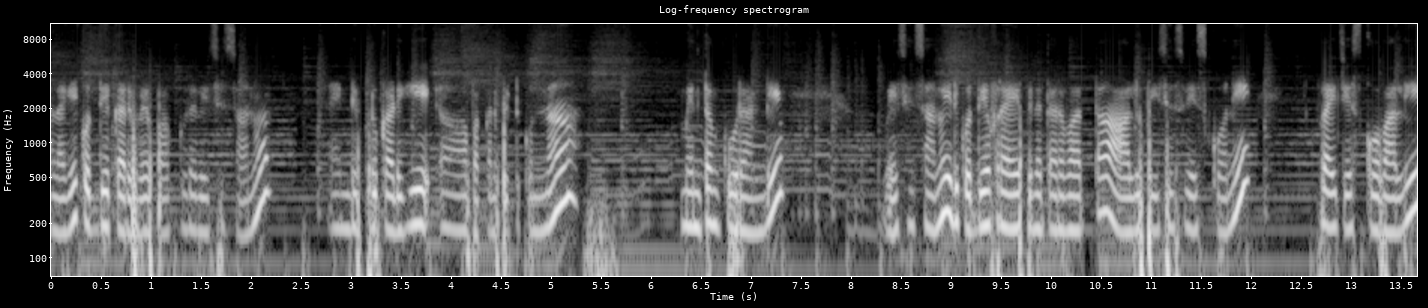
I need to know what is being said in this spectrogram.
అలాగే కొద్దిగా కరివేపాకు కూడా వేసేసాను. అండ్ ఇప్పుడు కడిగి పక్కన పెట్టుకున్న మెంతం కూర అండి వేసేసాను. ఇది కొద్దిగా ఫ్రై అయిపోయిన తర్వాత ఆలు పీసెస్ వేసుకొని ఫ్రై చేసుకోవాలి.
